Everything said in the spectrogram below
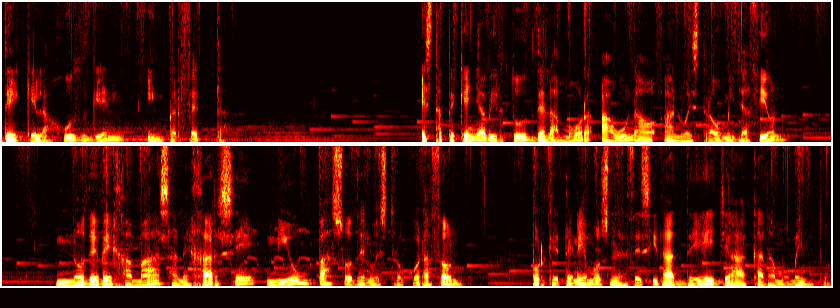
de que la juzguen imperfecta. Esta pequeña virtud del amor a una a nuestra humillación no debe jamás alejarse ni un paso de nuestro corazón, porque tenemos necesidad de ella a cada momento,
